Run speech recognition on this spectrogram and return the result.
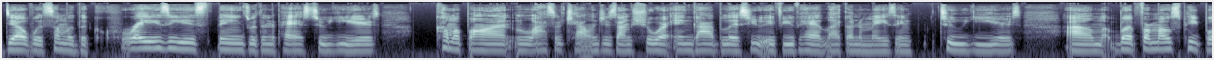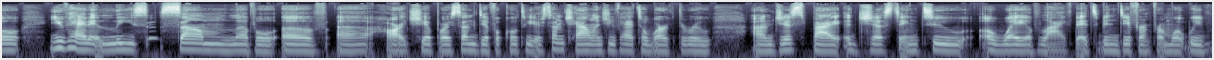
dealt with some of the craziest things within the past two years come upon lots of challenges, I'm sure, and God bless you if you've had like an amazing two years. Um, but for most people, you've had at least some level of uh, hardship or some difficulty or some challenge you've had to work through um, just by adjusting to a way of life that's been different from what we've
